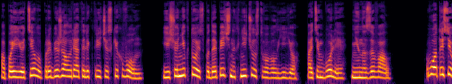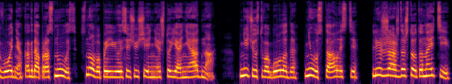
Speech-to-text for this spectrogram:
а по ее телу пробежал ряд электрических волн. Еще никто из подопечных не чувствовал ее, а тем более не называл. Вот и сегодня, когда проснулась, снова появилось ощущение, что я не одна. Ни чувства голода, ни усталости, лишь жажда что-то найти,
